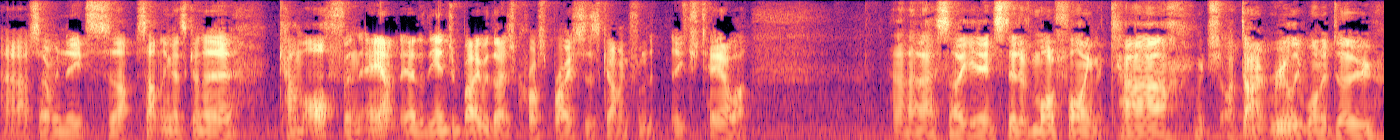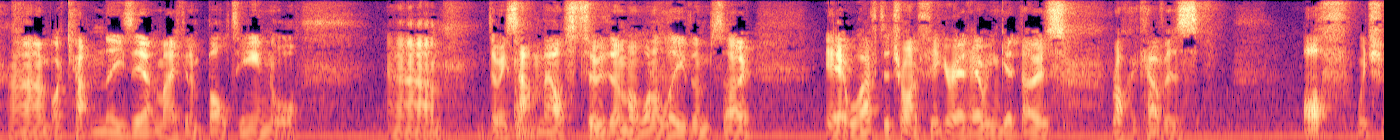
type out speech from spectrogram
Uh, so we need something that's going to come off and out out of the engine bay with those cross braces going from the, each tower. Uh, so yeah, instead of modifying the car, which I don't really want to do um, by cutting these out and making them bolt in or um, doing something else to them, I want to leave them. So yeah, we'll have to try and figure out how we can get those rocker covers off, which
